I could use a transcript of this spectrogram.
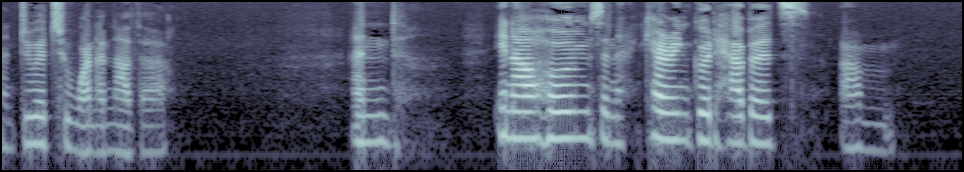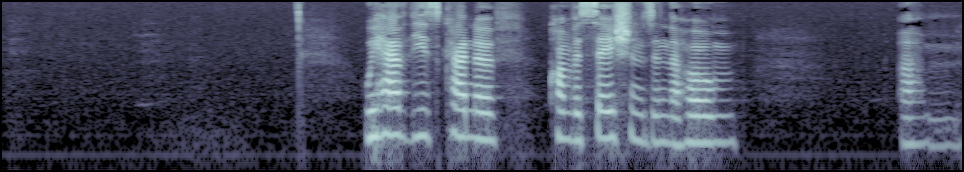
and do it to one another. And in our homes and carrying good habits, um, we have these kind of conversations in the home um,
